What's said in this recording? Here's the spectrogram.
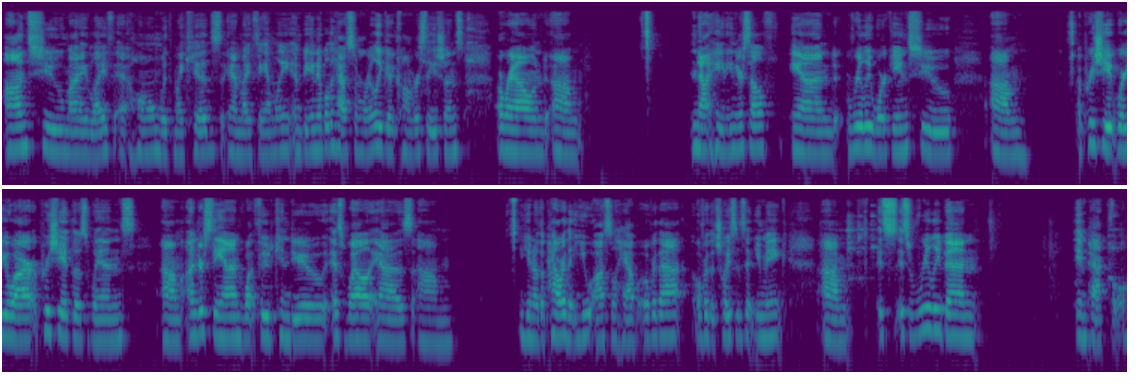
onto my life at home with my kids and my family, and being able to have some really good conversations around um, not hating yourself and really working to um, appreciate where you are, appreciate those wins, um, understand what food can do, as well as um, you know the power that you also have over that, over the choices that you make. Um, it's it's really been impactful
